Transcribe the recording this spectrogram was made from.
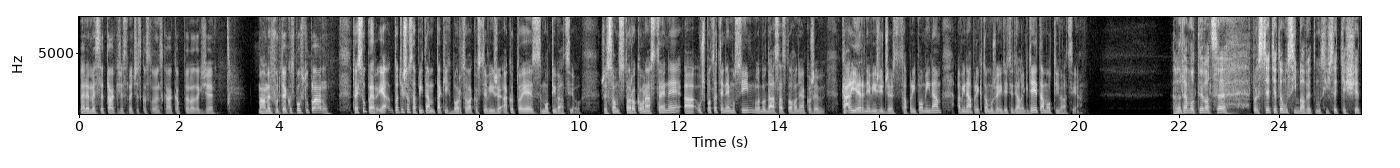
Bereme se tak, že jsme československá kapela, takže máme furt jako spoustu plánů. To je super. Ja totiž to sa pýtam takých borcov, ako ste vy, že ako to je s motiváciou. Že som 100 rokov na scéne a už v podstate nemusím, lebo dá sa z toho nejako, že kariérne vyžiť, že sa pripomínam a vy napriek tomu, že idete ďalej. Kde je tá motivácia? Hele, ta motivace, prostě tě to musí bavit, musíš se těšit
